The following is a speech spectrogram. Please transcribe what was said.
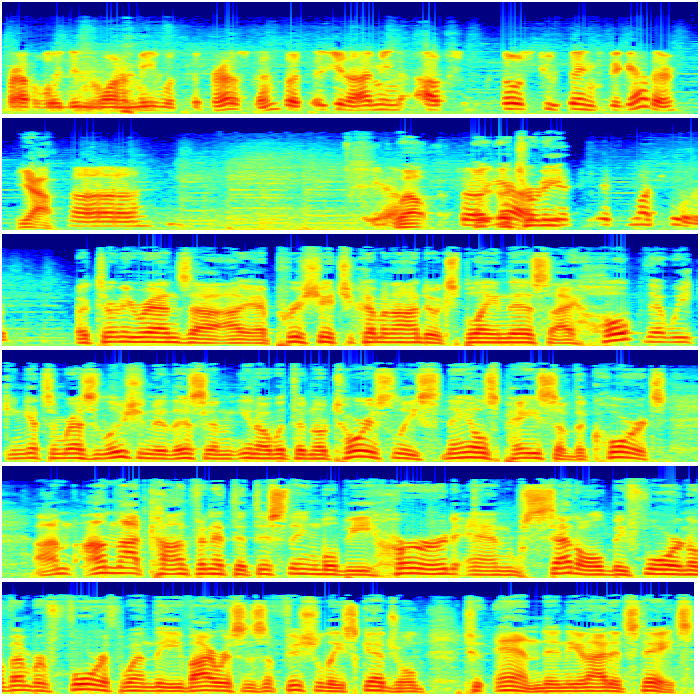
probably didn't want to meet with the president, but you know, I mean, those two things together. Yeah. Uh, yeah. Well, so, yeah, attorney, it's, it's much worse. Attorney Renz, uh, I appreciate you coming on to explain this. I hope that we can get some resolution to this. And you know, with the notoriously snail's pace of the courts, I'm I'm not confident that this thing will be heard and settled before November fourth, when the virus is officially scheduled to end in the United States.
